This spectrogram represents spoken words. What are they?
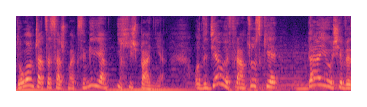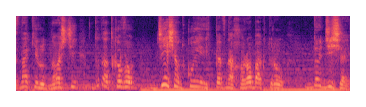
Dołącza cesarz Maksymilian i Hiszpania. Oddziały francuskie dają się we znaki ludności, dodatkowo dziesiątkuje ich pewna choroba, którą do dzisiaj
